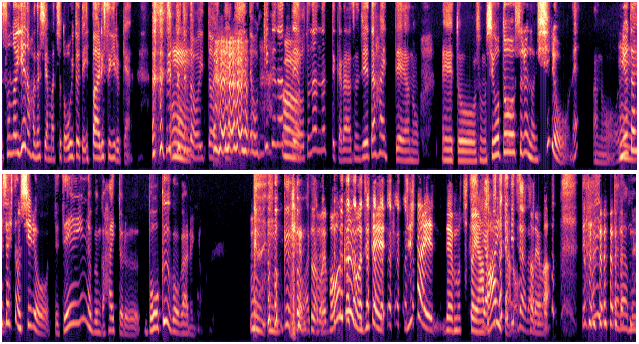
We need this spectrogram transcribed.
その家の話は、まあ、ちょっと置いといて、いっぱいありすぎるけん。ちょっと、ちょっと置いといて。で、大きくなって、うん大人になってから、その自衛隊入って、あの、えっ、と、その仕事をするのに資料をね、あの、うん入隊した人の資料って全員の分が入っとる防空壕があるんよ。うんうん。防空壕わかるそう防空壕自体、自体でもちょっとやばいじゃんそれは。で、入ったらもう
